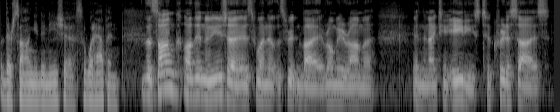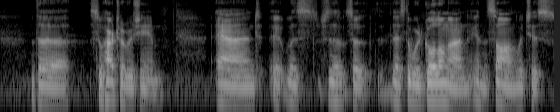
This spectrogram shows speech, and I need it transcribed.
their song Indonesia. So what happened? The song called Indonesia is one that was written by Rhoma Irama in the 1980s to criticize the Suharto regime. And it was so, so there's the word golongan in the song, which is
